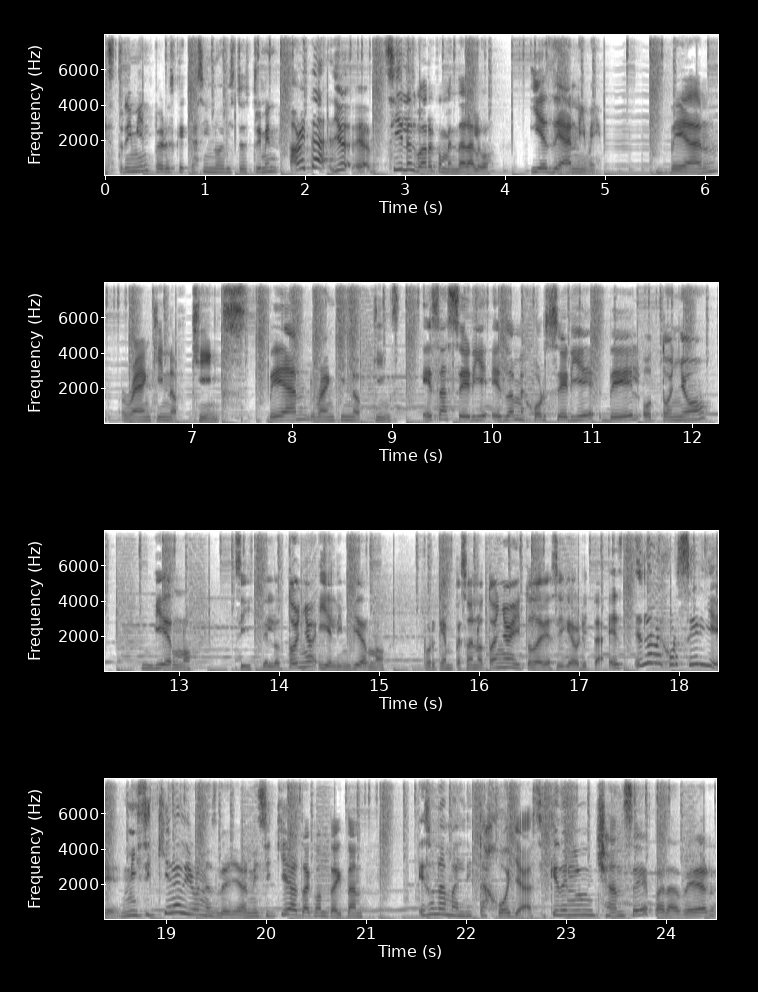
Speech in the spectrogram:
streaming, pero es que casi no he visto streaming. Ahorita yo eh, sí les voy a recomendar algo. Y es de anime. Vean Ranking of Kings. Vean Ranking of Kings. Esa serie es la mejor serie del otoño-invierno sí, del otoño y el invierno. Porque empezó en otoño y todavía sigue ahorita. Es, la mejor serie. Ni siquiera Demon Slayer, ni siquiera Attack on Titan. Es una maldita joya. Así que denle un chance para ver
